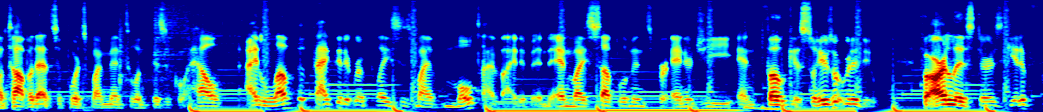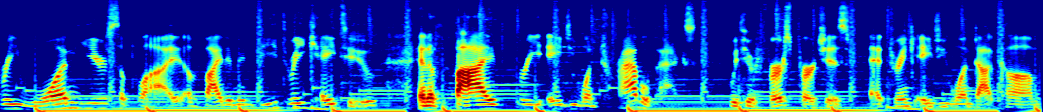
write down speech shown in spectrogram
on top of that, supports my mental and physical health. I love the fact that it replaces my multivitamin and my supplements for energy and focus. So here's what we're to do. For our listeners, get a free one year supply of vitamin D3K2 and a five free AG1 travel packs with your first purchase at drinkag1.com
